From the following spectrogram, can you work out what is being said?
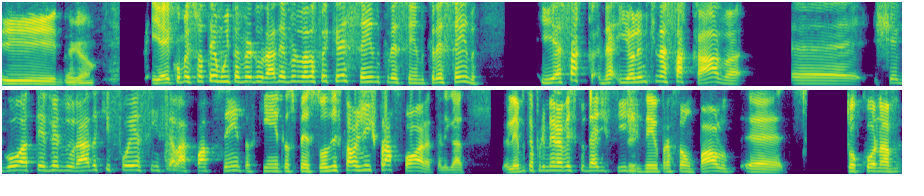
e, Legal. E aí começou a ter muita verdurada e a verdurada foi crescendo, crescendo, crescendo. E, essa, né, e eu lembro que nessa casa é, chegou a ter verdurada que foi assim, sei lá, 400, 500 pessoas e ficava a gente para fora, tá ligado? Eu lembro que a primeira vez que o Dead Fish veio para São Paulo, é, tocou na,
